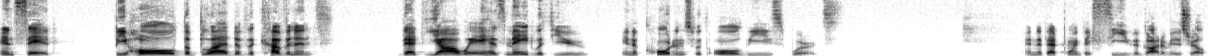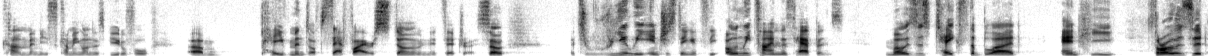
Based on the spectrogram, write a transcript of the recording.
and said, Behold the blood of the covenant that Yahweh has made with you in accordance with all these words. And at that point, they see the God of Israel come, and he's coming on this beautiful um, pavement of sapphire stone, etc. So it's really interesting. It's the only time this happens. Moses takes the blood and he throws it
